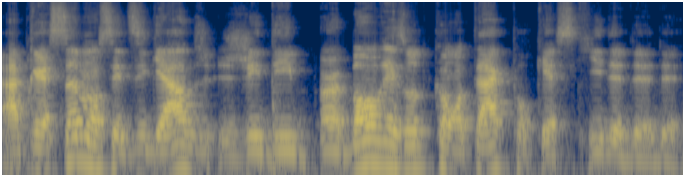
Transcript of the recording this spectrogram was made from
Après ça, on s'est dit, garde, j'ai un bon réseau de contacts pour qu'est-ce qui est de, de, de,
